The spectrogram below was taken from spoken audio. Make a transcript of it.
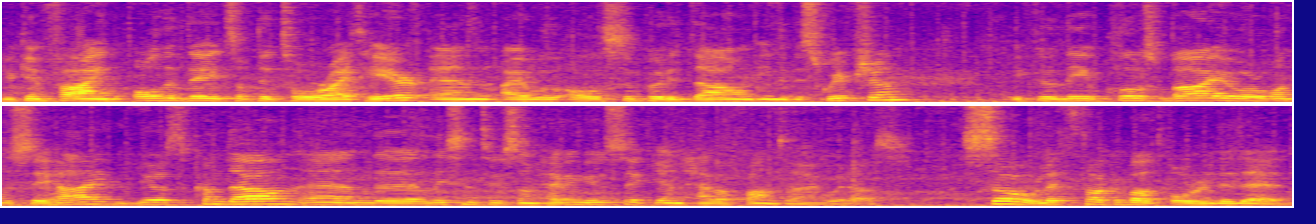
You can find all the dates of the tour right here and I will also put it down in the description. If you live close by or want to say hi, just come down and uh, listen to some heavy music and have a fun time with us. So, let's talk about Already Dead.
